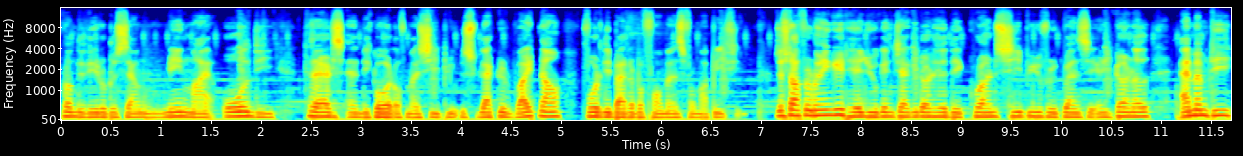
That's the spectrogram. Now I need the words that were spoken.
from the 0 to 7 mean my all the threads and the core of my cpu is selected right now for the better performance from my pc just after doing it here you can check it out here the current cpu frequency internal mmt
